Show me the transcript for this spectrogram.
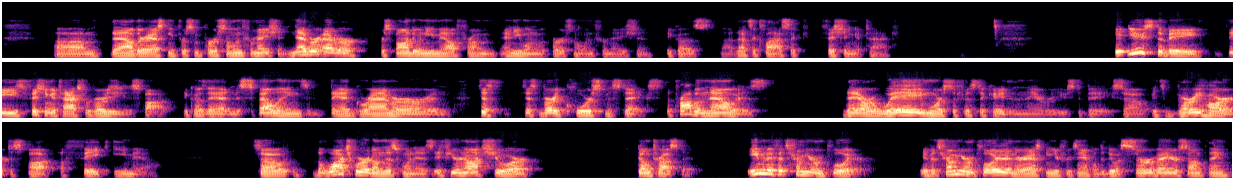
um, now they're asking for some personal information. Never ever respond to an email from anyone with personal information because uh, that's a classic phishing attack. It used to be these phishing attacks were very easy to spot because they had misspellings and bad grammar and just just very coarse mistakes. The problem now is they are way more sophisticated than they ever used to be. So it's very hard to spot a fake email. So the watchword on this one is if you're not sure, don't trust it. Even if it's from your employer. If it's from your employer and they're asking you, for example, to do a survey or something,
